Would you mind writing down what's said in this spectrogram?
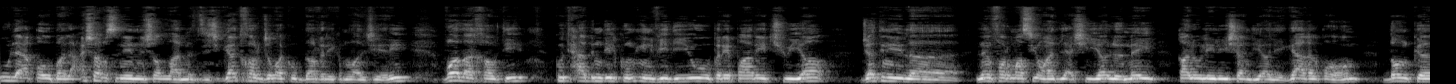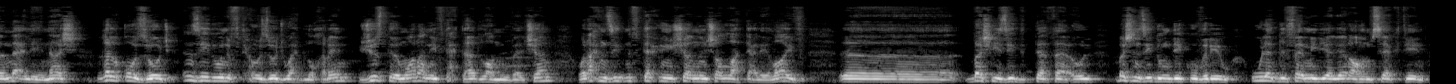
والعقوبه لعشر سنين إن شاء الله ما تزيدش. كاع تخرج la Coupe d'Afrique من l'Algérie. voilà خوتي كنت حاب ندير لكم une vidéo prépar يت شوية جاتني l'information هاد العشية le mail قالوا لي les chaînes ديالي. كاع غلقوهم. donc ما عليناش. غلقوا زوج نزيدو نفتحوا زوج واحد الأخرين. justement راني فتحت هاد la nouvelle chaîne وراح نزيد نفتح une chaîne إن شاء الله تاع les lives أه باش يزيد التفاعل باش نزيدو ن découvr يو. ولاد الفاميليا اللي راهم ساكتين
